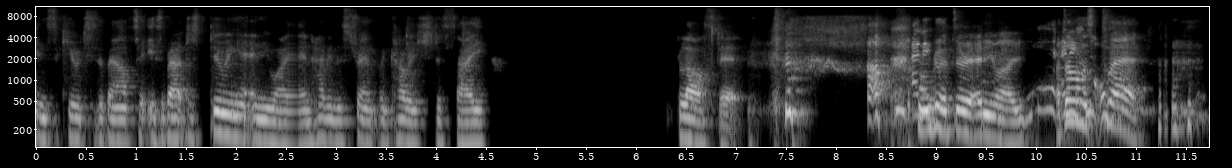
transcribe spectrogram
insecurities about it, it's about just doing it anyway and having the strength and courage to say, blast it. I'm going to do it anyway. Yeah, I don't want to swear.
